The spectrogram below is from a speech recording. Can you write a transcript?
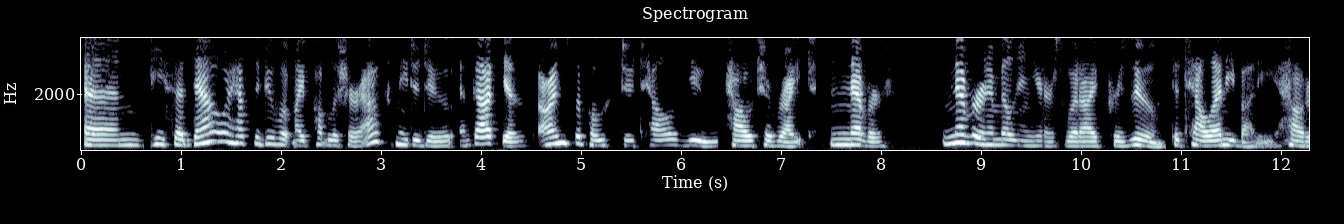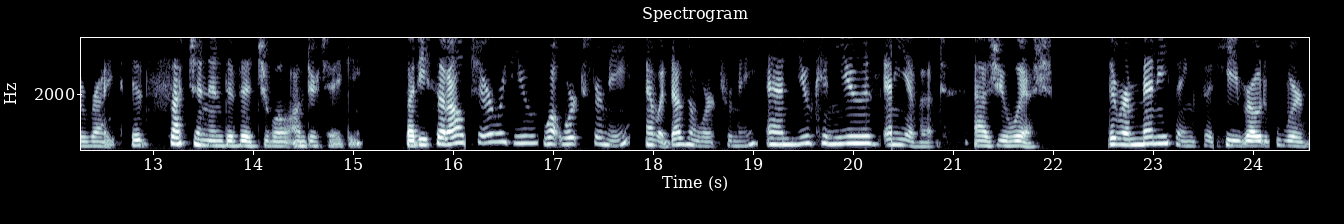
And he said, Now I have to do what my publisher asked me to do, and that is, I'm supposed to tell you how to write. Never, never in a million years would I presume to tell anybody how to write. It's such an individual undertaking. But he said, I'll share with you what works for me and what doesn't work for me, and you can use any of it as you wish. There were many things that he wrote were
